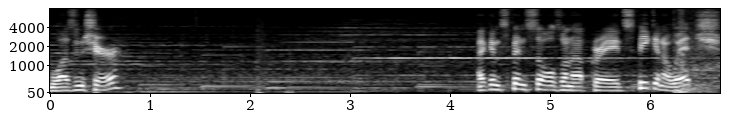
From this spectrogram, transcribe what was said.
Wasn't sure. I can spend souls on upgrades. Speaking of which,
